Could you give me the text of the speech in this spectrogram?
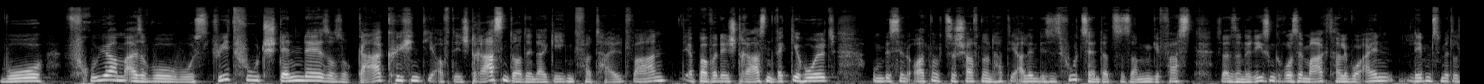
wo früher, also wo, wo Streetfood-Stände, so, so Garküchen, die auf den Straßen dort in der Gegend verteilt waren, die hat man von den Straßen weggeholt, um ein bisschen Ordnung zu schaffen und hat die alle in dieses Foodcenter zusammengefasst. Das ist also eine riesengroße Markthalle, wo ein Lebensmittel,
